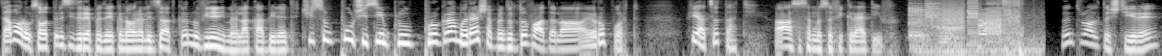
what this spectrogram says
Dar mă rog, s-au trezit repede când au realizat că nu vine nimeni la cabinet, ci sunt pur și simplu programări așa pentru dovadă la aeroport. Viață, tati. Asta înseamnă să fii creativ. Într-o altă știre,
